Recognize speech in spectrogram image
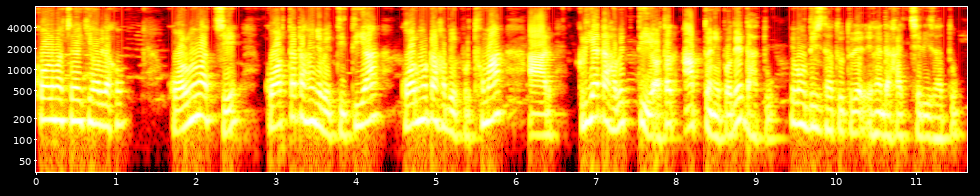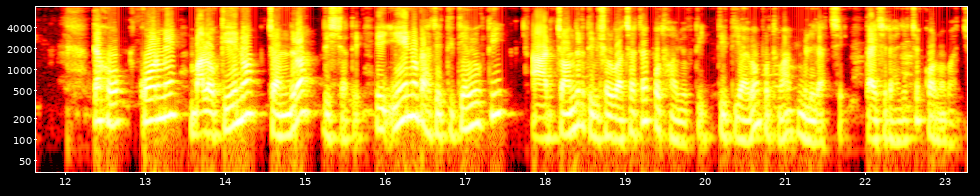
কর্মবাচ্যে কি হবে দেখো? কর্মবাচ্যে কর্তাটা হয়ে যাবে তৃতীয়া কর্মটা হবে প্রথমা, আর ক্রিয়াটা হবে তি অর্থাৎ আত্মনেপদের ধাতু এবং দৃশ ধাতু এখানে দেখাচ্ছে দৃশ ধাতু দেখো, কর্মে বালক এন চন্দ্র দৃশ্যতে। এই এনটা হচ্ছে তৃতীয় বিভক্তি আর চন্দ্র বিসর্গ আছে অর্থাৎ প্রথমা বিভক্তি। তৃতীয়া এবং প্রথমা মিলে যাচ্ছে। তাই সেটা হয়ে যাচ্ছে কর্মবাচ্য।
